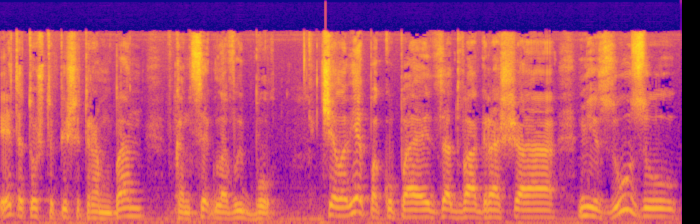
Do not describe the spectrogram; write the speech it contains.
Это то, что пишет Рамбан в конце главы Бо. Человек покупает за два гроша мизузу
